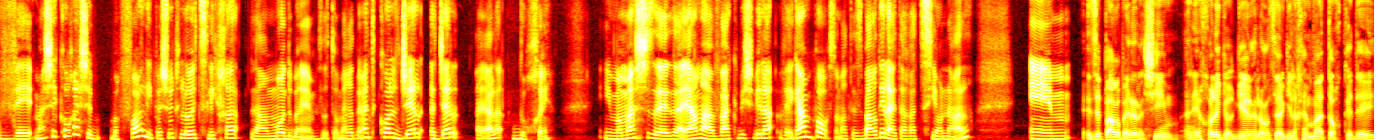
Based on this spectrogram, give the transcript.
ומה שקורה שבפועל היא פשוט לא הצליחה לעמוד בהם. זאת אומרת, באמת כל ג'ל, הג'ל היה לה דוחה. היא ממש, זה, זה היה מאבק בשבילה, וגם פה, זאת אומרת, הסברתי לה את הרציונל. אמ, איזה פער בין אנשים אני יכול לגרגר אני לא רוצה להגיד לכם מה תוך כדי.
